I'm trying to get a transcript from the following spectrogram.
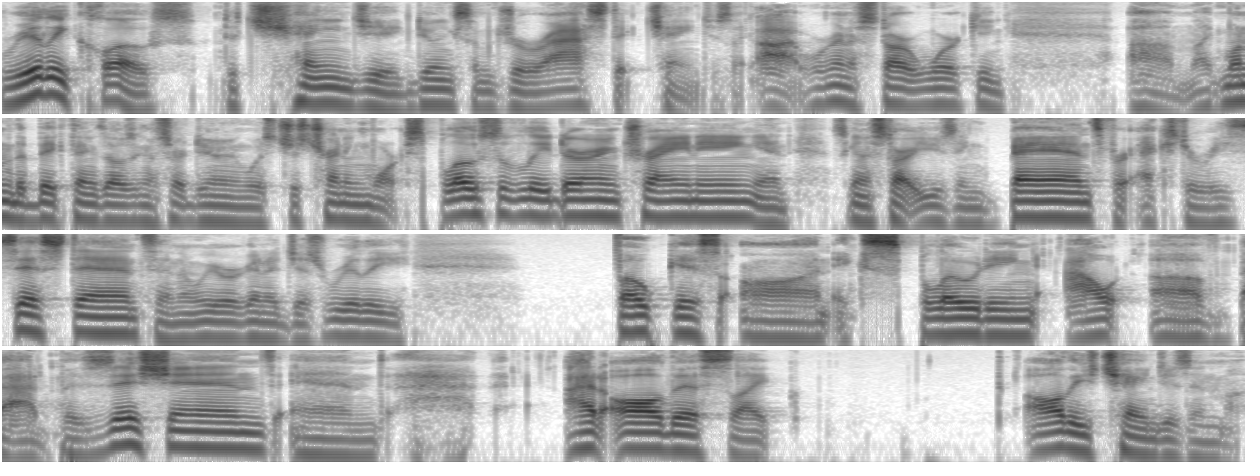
really close to changing, doing some drastic changes. Like, all right, we're going to start working um, like one of the big things I was going to start doing was just training more explosively during training, and I was going to start using bands for extra resistance, and we were going to just really focus on exploding out of bad positions, and I had all this like all these changes in mind.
